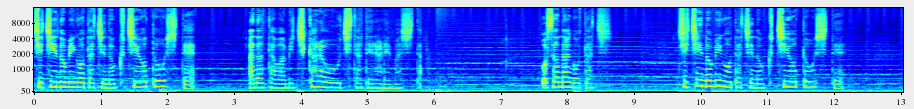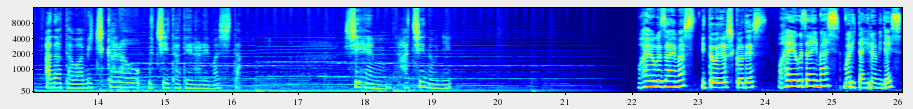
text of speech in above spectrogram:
父の御子たちの口を通してあなたは道からを打ち立てられました。幼子たち父の御子たちの口を通してあなたは道からを打ち立てられました。詩編8の2おはようございます。伊藤よしこです。おはようございます。森田博美です。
